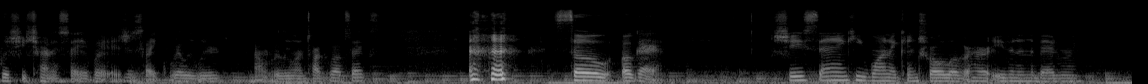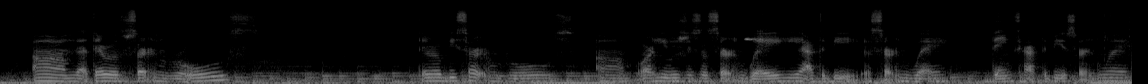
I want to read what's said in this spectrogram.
what she's trying to say but it's just like really weird. I don't really want to talk about sex. So okay She's saying he wanted control over her even in the bedroom. Um, that there were certain rules. There will be certain rules. Um, or he was just a certain way. He had to be a certain way. Things have to be a certain way.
